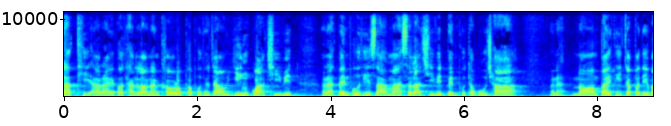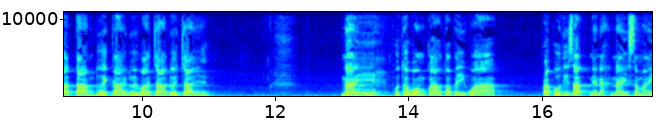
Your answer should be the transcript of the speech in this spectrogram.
ลัทธิอะไร เพราะท่านเหล่านั้นเคารพพระพุทธเจ้ายิ่งกว่าชีวิตนะเป็นผู้ที่สามารถสละชีวิตเป็นพุทธบูชานะน้อมไปที่จะปฏิบัติตามด้วยกายด้วยวาจาด้วยใจ ในพุทธวงศ์กล่าวต่อไปอีกว่า พระโพธิสัตว์เนี่ยนะในสมัย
